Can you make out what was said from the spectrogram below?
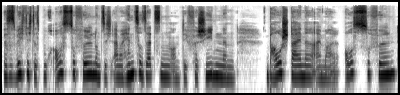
ist es wichtig, das Buch auszufüllen und sich einmal hinzusetzen und die verschiedenen Bausteine einmal auszufüllen,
